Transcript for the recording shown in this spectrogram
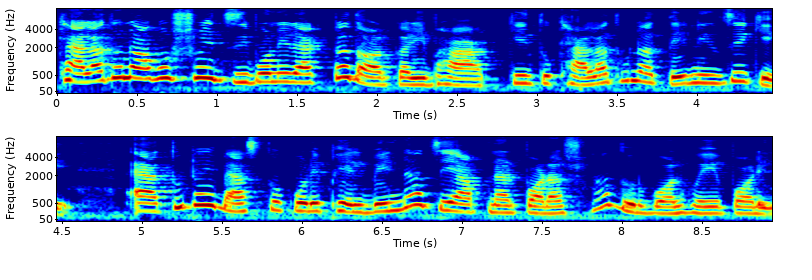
খেলাধুলা অবশ্যই জীবনের একটা দরকারি ভাগ, কিন্তু খেলাধুলাতে নিজেকে এতটাই ব্যস্ত করে ফেলবেন না যে আপনার পড়াশোনা দুর্বল হয়ে পড়ে।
